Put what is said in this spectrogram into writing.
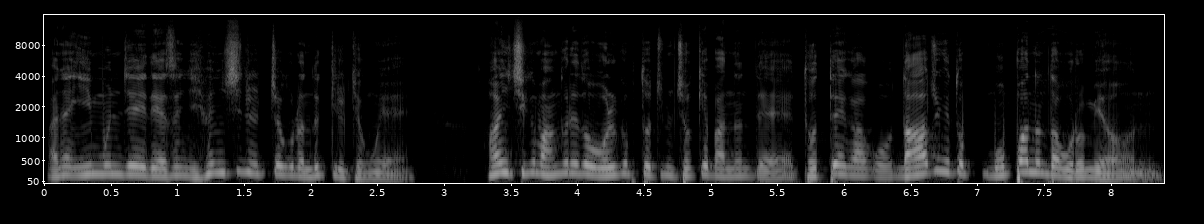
만약 이 문제에 대해서 이제 현실적으로 느낄 경우에 아니 지금 안 그래도 월급도 좀 적게 받는데 더 떼가고 나중에 또 못 받는다고 그러면 음.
